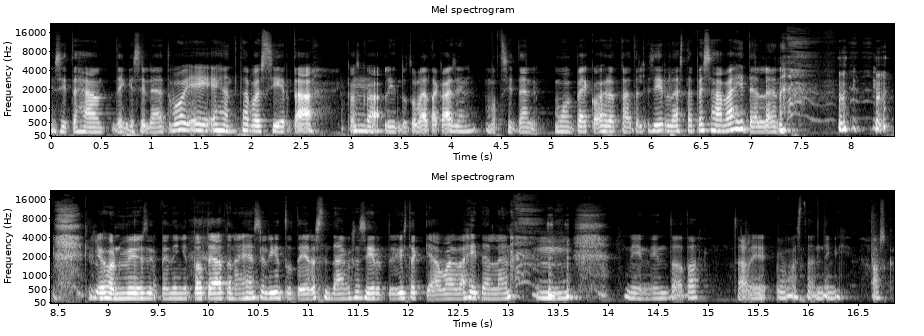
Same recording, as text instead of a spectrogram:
ja sitten hän on jotenkin silleen, että voi ei, eihän tätä voi siirtää, koska Mm. lintu tulee takaisin. Mutta sitten mun Pekko ehdottaa, että siirretään sitä pesää vähitellen. Johon myy sitten tietenkin toteaa, että no eihän se lintu tiedä sitä, kun se siirtyy yhtäkkiä vai vähitellen. Mm. niin, niin tota, se oli mun mielestä jotenkin hauska.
